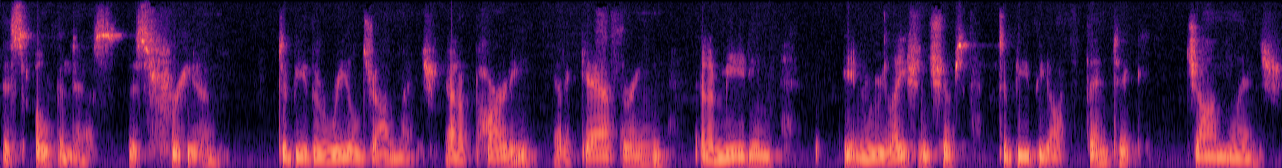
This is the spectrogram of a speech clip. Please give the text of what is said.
this openness, this freedom to be the real John Lynch at a party, at a gathering, at a meeting, in relationships, to be the authentic John Lynch.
